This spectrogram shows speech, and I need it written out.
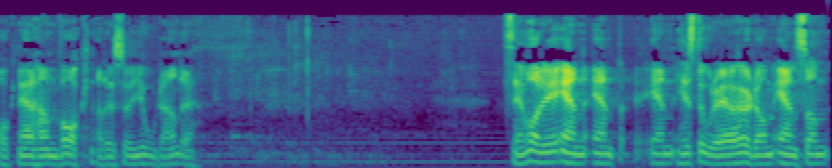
och när han vaknade så gjorde han det. Sen var det en, en, en historia jag hörde om en som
